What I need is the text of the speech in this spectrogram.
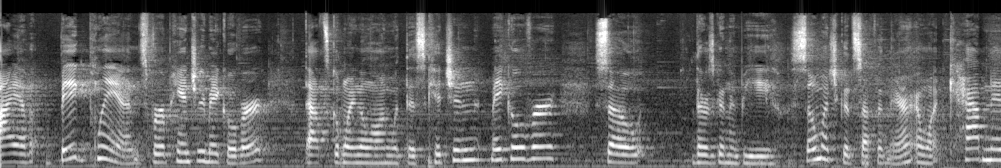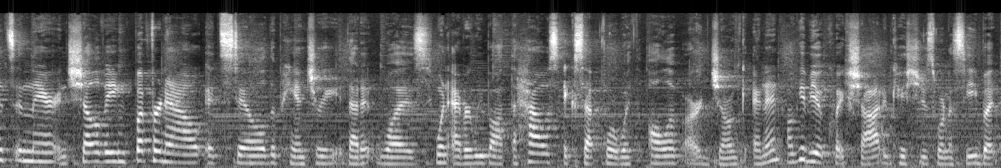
I have big plans for a pantry makeover that's going along with this kitchen makeover. So there's gonna be so much good stuff in there. I want cabinets in there and shelving, but for now, it's still the pantry that it was whenever we bought the house, except for with all of our junk in it. I'll give you a quick shot in case you just wanna see, but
